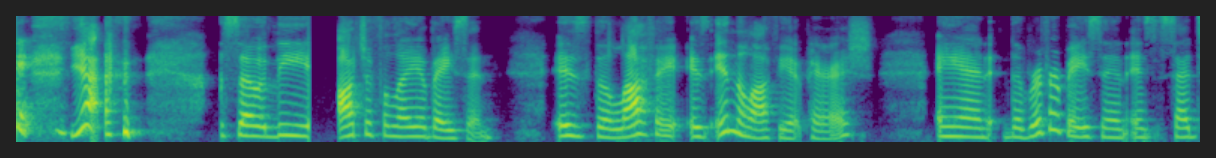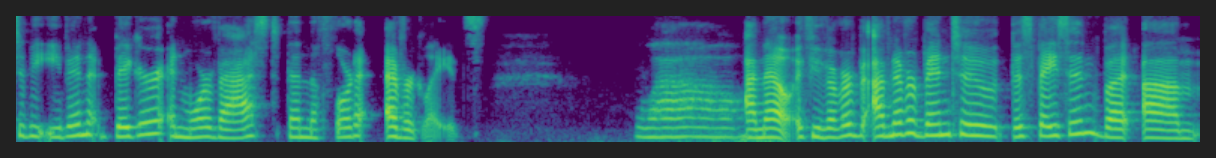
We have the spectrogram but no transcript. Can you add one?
days. Yeah. So the Atchafalaya Basin is the Lafayette is in the Lafayette Parish, and the river basin is said to be even bigger and more vast than the Florida Everglades. Wow. I know. If you've ever I've never been to this basin, but um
